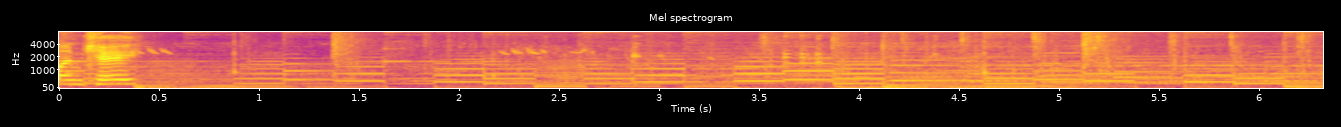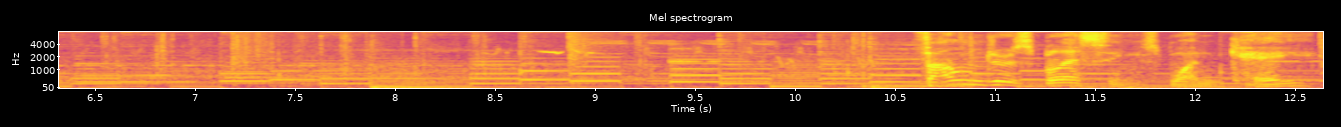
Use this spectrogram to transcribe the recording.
1K. Founder's blessings, 1K.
